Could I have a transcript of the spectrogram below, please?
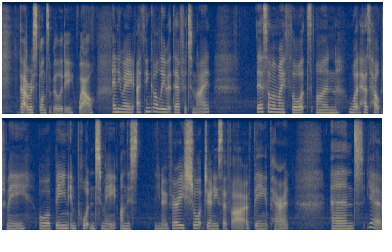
that responsibility. Wow. Anyway, I think I'll leave it there for tonight. There's some of my thoughts on what has helped me or been important to me on this, you know, very short journey so far of being a parent. And yeah,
